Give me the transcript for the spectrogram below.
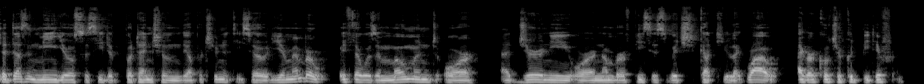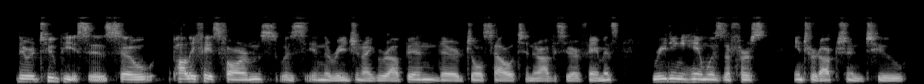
that doesn't mean you also see the potential and the opportunity. So do you remember if there was a moment or a journey or a number of pieces which got you like, wow, agriculture could be different? There were two pieces. So Polyface Farms was in the region I grew up in. They're Joel Salatin, they're obviously very famous. Reading him was the first introduction to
